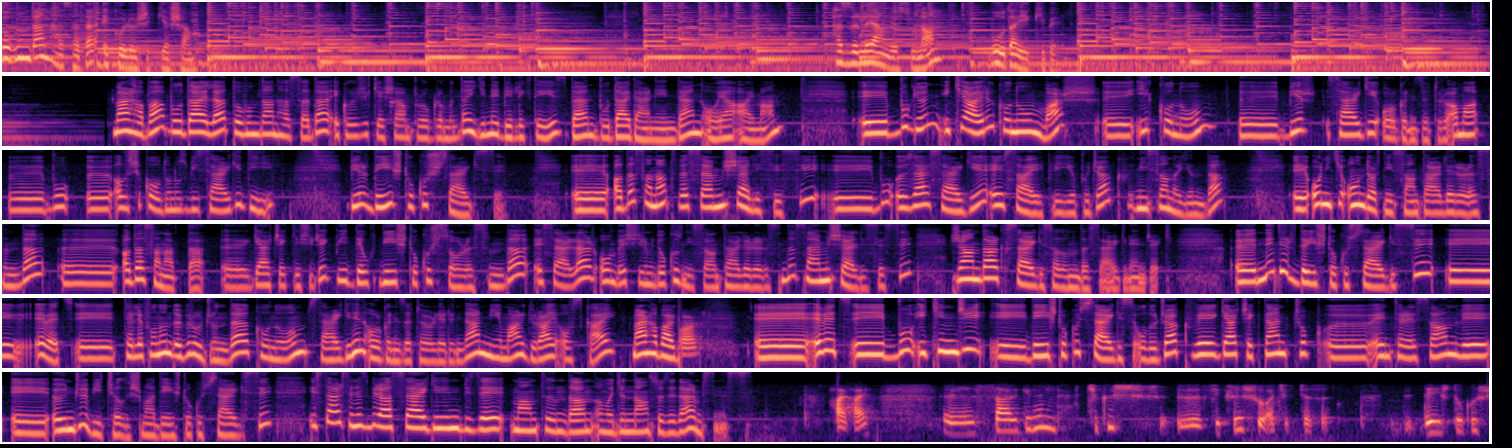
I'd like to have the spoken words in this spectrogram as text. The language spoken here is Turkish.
Tohumdan Hasada Ekolojik Yaşam Hazırlayan ve sunan Buğday Ekibi Merhaba, Buğdayla Tohumdan Hasada Ekolojik Yaşam programında yine birlikteyiz. Ben Buğday Derneği'nden Oya Ayman. Ee, bugün iki ayrı konuğum var. Ee, ilk konuğum e, bir sergi organizatörü ama e, bu e, alışık olduğunuz bir sergi değil. Bir değiş tokuş sergisi. Ada Sanat ve Saint Michel Lisesi bu özel sergiye ev sahipliği yapacak Nisan ayında. 12-14 Nisan tarihleri arasında Ada Sanat'ta gerçekleşecek bir değiş tokuş sonrasında eserler 15-29 Nisan tarihleri arasında Saint Michel Lisesi Jean d'Arc sergi salonunda sergilenecek. E, nedir Dayış Tokuş sergisi? E, evet, e, telefonun öbür ucunda konuğum serginin organizatörlerinden Mimar Güray Oskay. Merhaba. Merhaba. Ee, evet e, bu ikinci e, Değiş Tokuş sergisi olacak ve gerçekten çok e, enteresan ve e, öncü bir çalışma Değiş Tokuş sergisi. İsterseniz biraz serginin bize mantığından, amacından söz eder misiniz? Hay hay. Ee, serginin çıkış e, fikri şu açıkçası. Değiş tokuş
